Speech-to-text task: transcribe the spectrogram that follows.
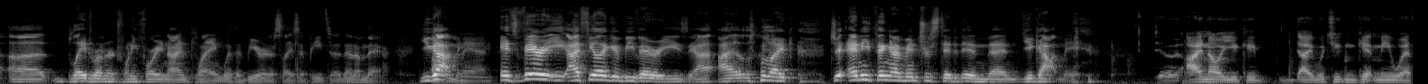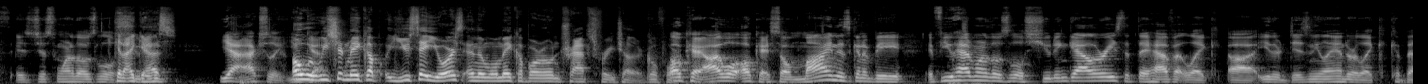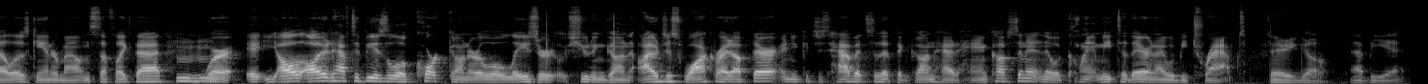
uh Blade Runner 2049 playing with a beer and a slice of pizza. Then I'm there. You got Oh, me. man. It's very I feel like it'd be very easy. I I like j- anything I'm interested in then you got me. Dude, I know you could. I, what you can get me with is just one of those little. Can I guess? Yeah, actually. Oh, we should make up you say yours and then we'll make up our own traps for each other. Go for it. Okay, I will. Okay, so mine is gonna be if you had one of those little shooting galleries that they have at like uh, either Disneyland or like Cabela's, Gander Mountain, stuff like that, Mm-hmm. where it, all all it'd have to be is a little cork gun or a little laser shooting gun. I would just walk right up there, and you could just have it so that the gun had handcuffs in it, and it would clamp me to there, and I would be trapped. There you go. That'd be it.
